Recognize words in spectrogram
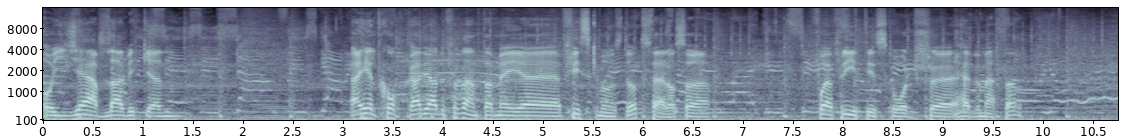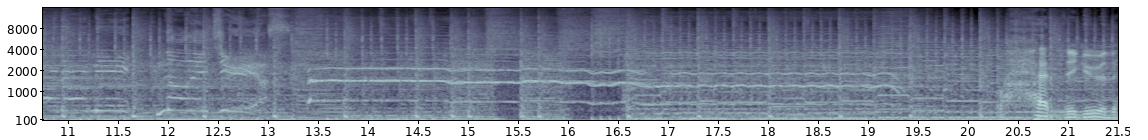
Och jävlar vilken... Jag är helt chockad. Jag hade förväntat mig eh, fiskmunsdutt här och så får jag fritidsgårds-heavy eh, metal. Åh, herregud.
